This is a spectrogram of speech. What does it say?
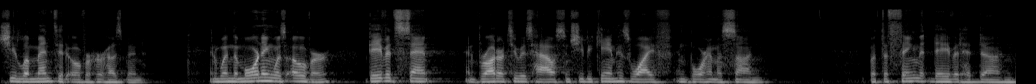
she lamented over her husband. And when the mourning was over, David sent and brought her to his house, and she became his wife and bore him a son. But the thing that David had done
